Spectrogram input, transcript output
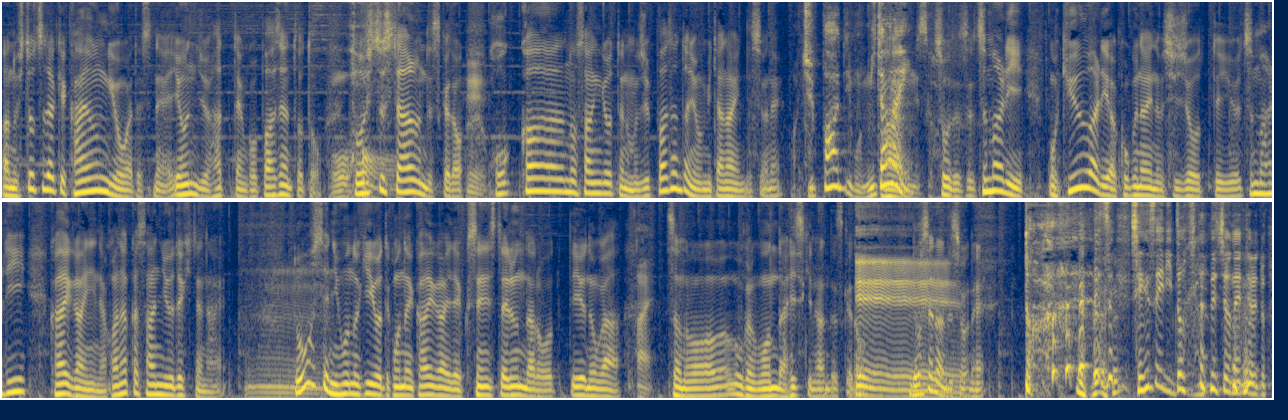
あの一つだけ海運業がですね48.5%と突出してあるんですけど、ええ、他の産業っていうのも10%にも満たないんですよね。10%にも満たないんですか、はい、そうです。つまりもう9割は国内の市場っていうつまり海外になかなか参入できてない。どうして日本の企業ってこんなに海外で苦戦してるんだろうっていうのが、はい、その僕の問題意識なんですけど、えー、どうしてなんでしょうね。先生にどうしたんでしょうねって言われると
